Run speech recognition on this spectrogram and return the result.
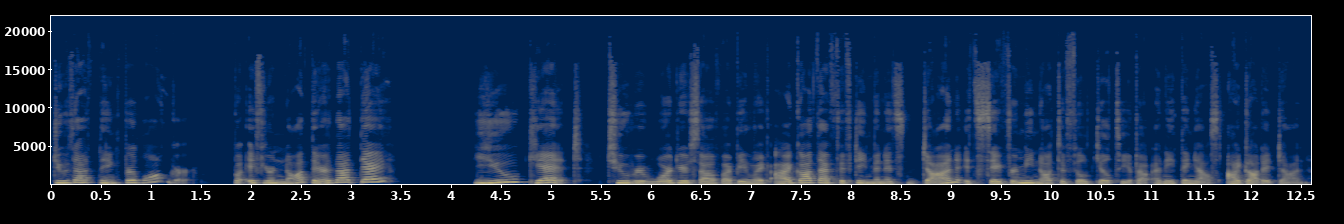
do that thing for longer. But if you're not there that day, you get to reward yourself by being like, I got that 15 minutes done. It's safe for me not to feel guilty about anything else. I got it done.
